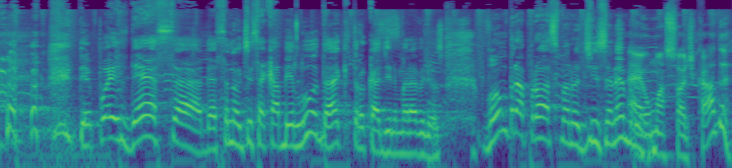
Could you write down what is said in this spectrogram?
Depois dessa, dessa notícia cabeluda, ah, que trocadilho maravilhoso. Vamos pra próxima notícia, né, Bruno? É uma só de cada?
